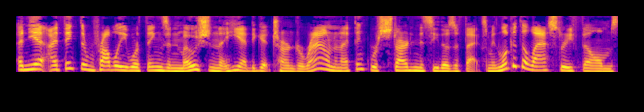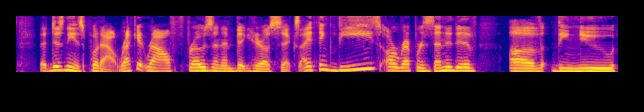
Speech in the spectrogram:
And yet, I think there probably were things in motion that he had to get turned around, and I think we're starting to see those effects. I mean, look at the last three films that Disney has put out: Wreck It Ralph, Frozen, and Big Hero Six. I think these are representative of the new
